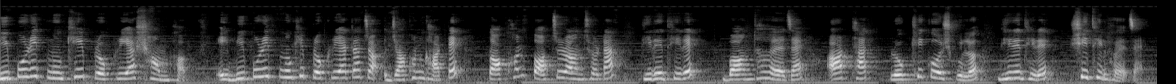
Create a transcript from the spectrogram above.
বিপরীতমুখী প্রক্রিয়া সম্ভব। এই বিপরীতমুখী প্রক্রিয়াটা যখন ঘটে তখন পচর পত্ররন্ধ্রটা ধীরে ধীরে বন্ধ হয়ে যায়। অর্থাৎ রক্ষী কোষগুলো ধীরে ধীরে শিথিল হয়ে যায়।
